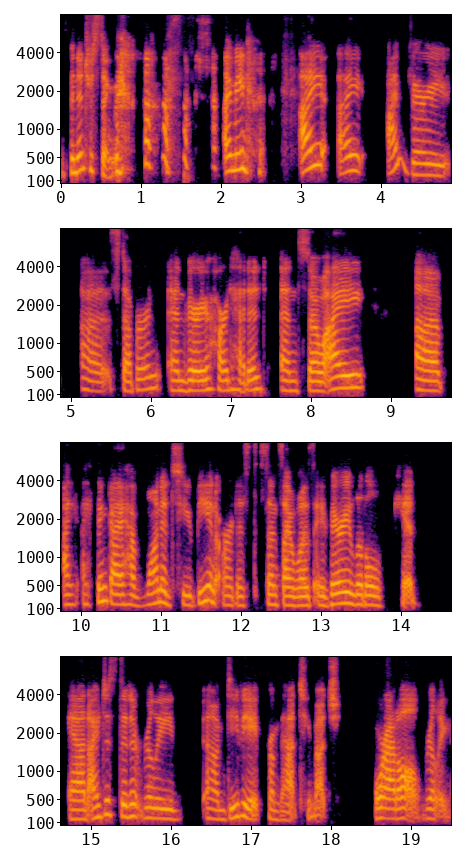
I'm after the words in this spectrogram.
it's been interesting. I mean, I I I'm very uh, stubborn and very hard-headed, and so I, uh, I I think I have wanted to be an artist since I was a very little kid, and I just didn't really um, deviate from that too much or at all, really.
